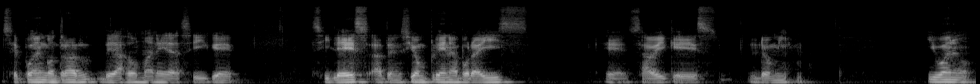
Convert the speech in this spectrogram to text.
se puede encontrar de las dos maneras. Así que si lees atención plena por ahí, eh, sabe que es lo mismo. Y bueno,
